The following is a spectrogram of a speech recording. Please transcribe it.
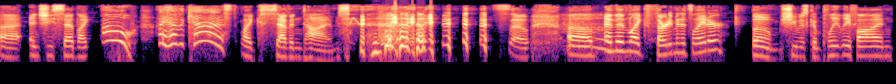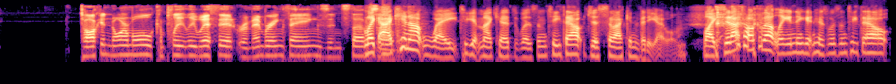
uh, and she said like, "Oh, I have a cast," like seven times. so, um, and then like 30 minutes later, boom, she was completely fine, talking normal, completely with it, remembering things and stuff. Like so, I cannot wait to get my kids' wisdom teeth out just so I can video them. Like, did I talk about Landon getting his wisdom teeth out?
